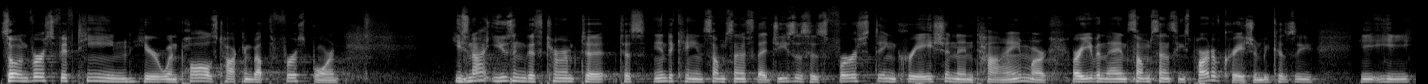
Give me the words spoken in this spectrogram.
So in verse 15 here, when Paul's talking about the firstborn, he's not using this term to, to indicate in some sense that Jesus is first in creation in time, or, or even that in some sense he's part of creation, because he, he, he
